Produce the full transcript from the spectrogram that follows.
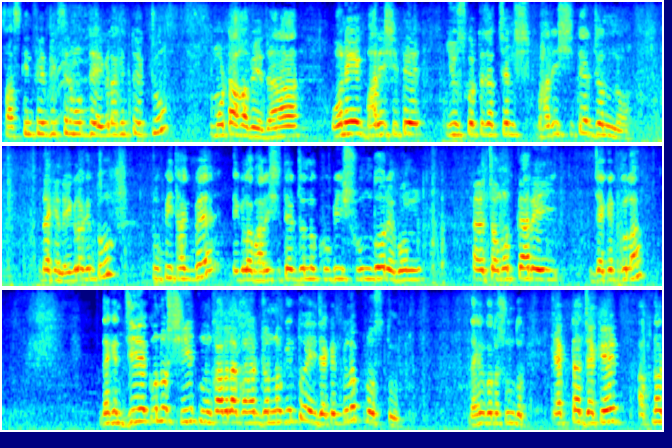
সাসকিন ফেব্রিক্স এর মধ্যে এগুলা কিন্তু একটু মোটা হবে। যারা অনেক ভারী শীতে ইউজ করতে যাচ্ছেন ভারী শীতের জন্য, দেখেন এগুলো কিন্তু টুপি থাকবে। এগুলো ভারী শীতের জন্য খুবই সুন্দর এবং চমৎকার এই জ্যাকেটগুলা। দেখেন যে কোনো শীত মোকাবেলা করার জন্য কিন্তু এই জ্যাকেটগুলো প্রস্তুত। দেখেন কত সুন্দর। একটা জ্যাকেট আপনার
